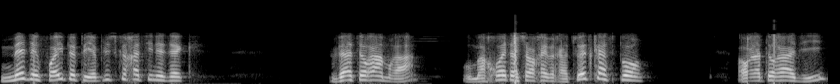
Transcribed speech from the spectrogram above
mais des fois il peut payer plus que Khatsi Nezek. Torah Amra, ou Kaspo. Or la Torah a dit,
